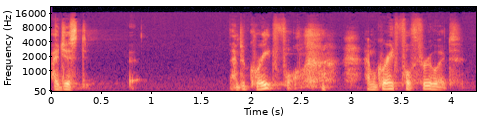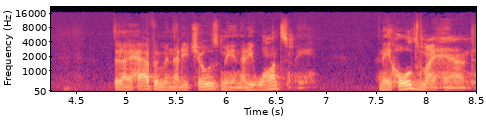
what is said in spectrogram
I just, I'm grateful. I'm grateful through it that I have him and that he chose me and that he wants me and he holds my hand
